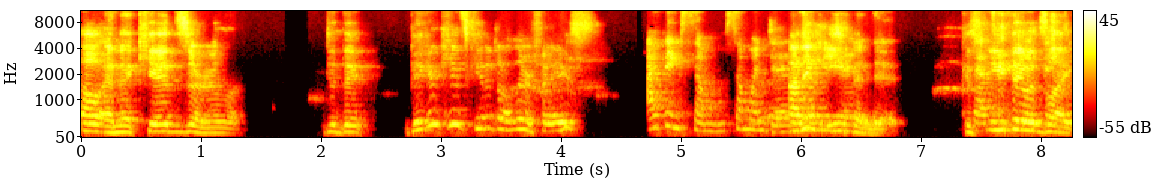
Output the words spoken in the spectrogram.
oh, and the kids are did the bigger kids get it on their face? I think some someone did. I think Ethan did. did. Because Ethan was like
